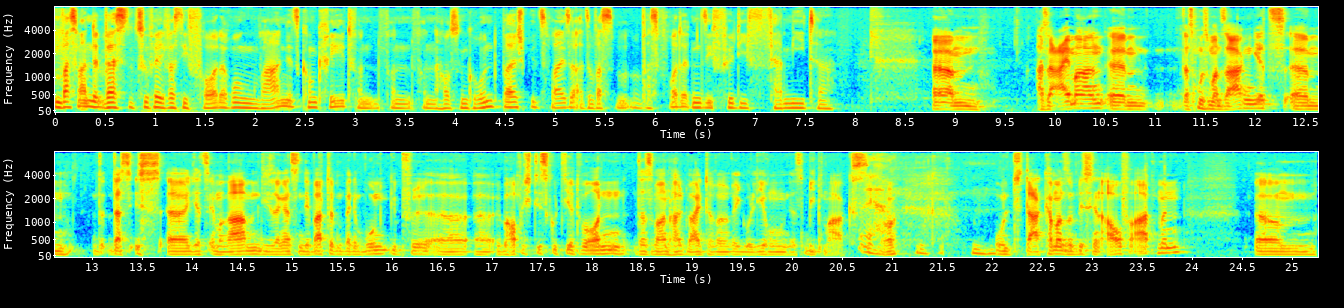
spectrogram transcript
Was waren, weißt du zufällig, was die Forderungen waren jetzt konkret von, von, von Haus und Grund beispielsweise? Also was, was forderten sie für die Vermieter? Ähm, also einmal, ähm, das muss man sagen jetzt, ähm, das ist äh, jetzt im Rahmen dieser ganzen Debatte bei dem Wohngipfel äh, äh, überhaupt nicht diskutiert worden. Das waren halt weitere Regulierungen des Mietmarkts. Ja, ne? okay. mhm. Und da kann man so ein bisschen aufatmen, ähm,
